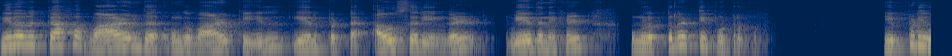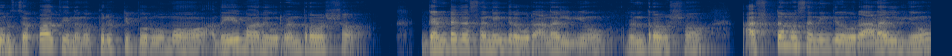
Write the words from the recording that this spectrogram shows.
பிறருக்காக வாழ்ந்த உங்கள் வாழ்க்கையில் ஏற்பட்ட அவசரியங்கள் வேதனைகள் உங்களை பிரட்டி போட்டிருக்கும். எப்படி ஒரு சப்பாத்தி நம்ம புரட்டி போடுவோமோ அதே மாதிரி ஒரு ரெண்டரை வருஷம் கண்டக சனிங்கிற ஒரு அனல்லையும் ரெண்டரை வருஷம் அஷ்டம சனிங்கிற ஒரு அனல்லையும்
